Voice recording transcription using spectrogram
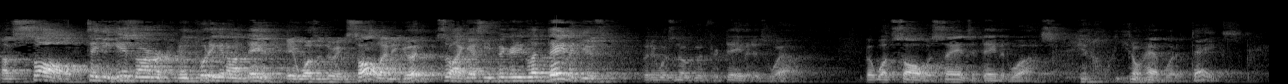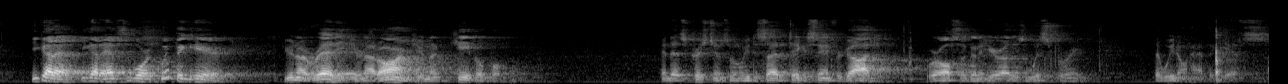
of Saul taking his armor and putting it on David. It wasn't doing Saul any good, so I guess he figured he'd let David use it. But it was no good for David as well. But what Saul was saying to David was, you know, you don't have what it takes. You gotta, you gotta have some more equipping here. You're not ready. You're not armed. You're not capable. And as Christians, when we decide to take a stand for God, we're also going to hear others whispering that we don't have the gifts.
